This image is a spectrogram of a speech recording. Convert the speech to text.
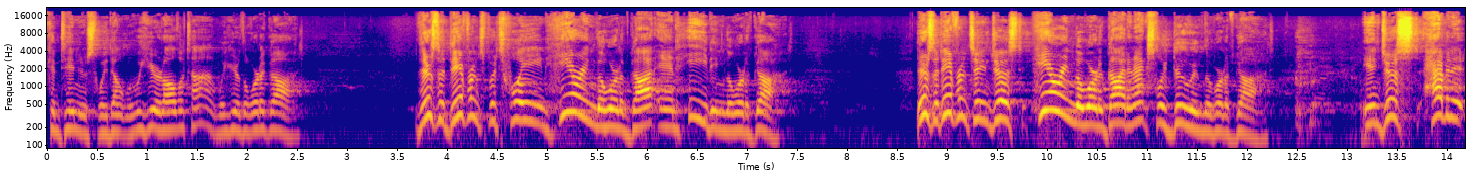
continuously, don't we? We hear it all the time. We hear the word of God. There's a difference between hearing the word of God and heeding the word of God. There's a difference in just hearing the word of God and actually doing the word of God. In just having it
